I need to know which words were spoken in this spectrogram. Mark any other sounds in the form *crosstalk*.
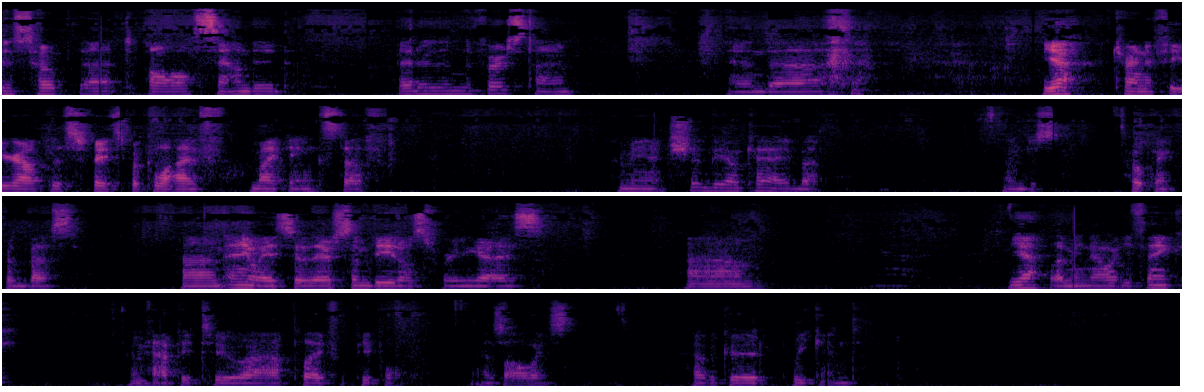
Just hope that all sounded better than the first time. And uh, *laughs* yeah, trying to figure out this Facebook Live miking stuff. I mean, it should be okay, but I'm just hoping for the best. Um, anyway, so there's some Beatles for you guys. Um, yeah, let me know what you think. I'm happy to uh, play for people, as always. Have a good weekend.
